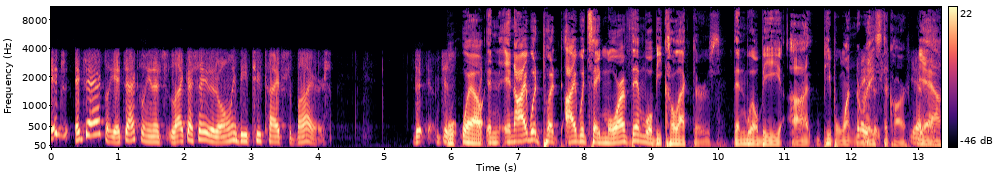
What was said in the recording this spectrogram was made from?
ex- exactly exactly, and it's like I say, there'll only be two types of buyers. That just Well, and and I would put I would say more of them will be collectors than will be uh, people wanting to Racers. race the car. Yeah.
